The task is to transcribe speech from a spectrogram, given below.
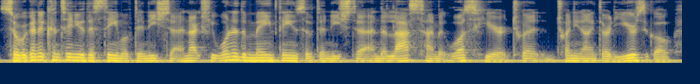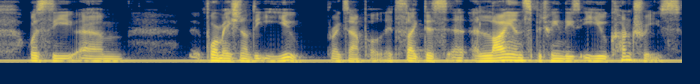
So we're going to continue this theme of Dhanishta. And actually, one of the main themes of Dhanishta, and the last time it was here, tw- 29, 30 years ago, was the um, formation of the EU, for example. It's like this uh, alliance between these EU countries.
